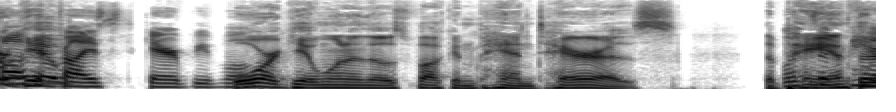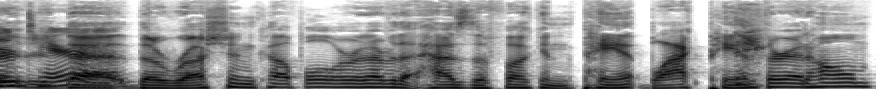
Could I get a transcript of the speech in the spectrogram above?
Meatball could probably scare people. Or get one of those fucking panteras. The What's panther, the, the Russian couple or whatever that has the fucking pan- black panther at home.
